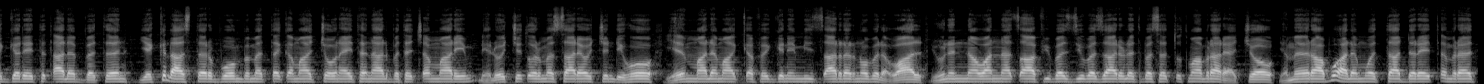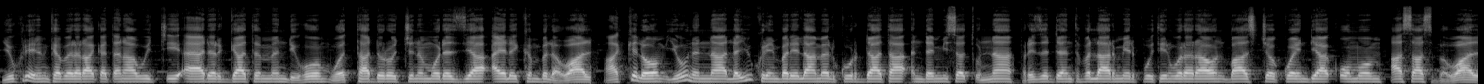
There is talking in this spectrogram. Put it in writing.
እገዳ የተጣለበትን የክላስተር ቦምብ መጠቀማ መፈጸማቸውን አይተናል። በተጨማሪም ሌሎች የጦር መሳሪያዎች እንዲሁ ይህም ዓለም አቀፍ ሕግን የሚጻረር ነው ብለዋል። ይሁንና ዋና ጸሐፊው በዚሁ በዛሬው ዕለት በሰጡት ማብራሪያቸው የምዕራቡ ዓለም ወታደራዊ ጥምረት ዩክሬንን ከበረራ ቀጠና ውጪ አያደርጋትም እንዲሁም ወታደሮችንም ወደዚያ አይልክም ብለዋል። አክለውም ይሁንና ለዩክሬን በሌላ መልኩ እርዳታ እንደሚሰጡና ፕሬዝደንት ቭላድሚር ፑቲን ወረራውን በአስቸኳይ እንዲያቆሙም አሳስበዋል።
